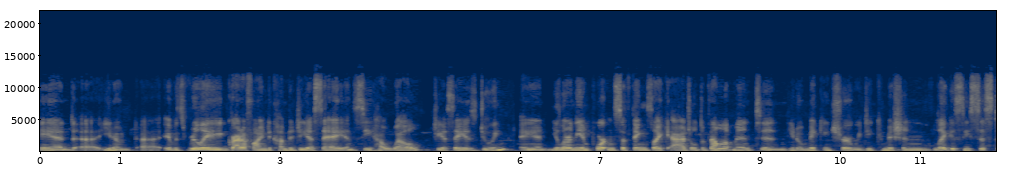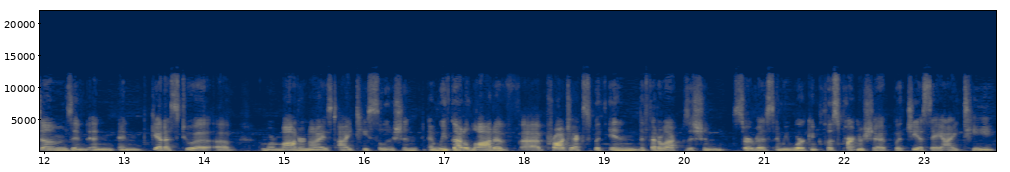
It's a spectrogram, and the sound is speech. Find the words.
And, uh, you know, uh, it was really gratifying to come to GSA and see how well GSA is doing. And you learn the importance of things like agile development and, you know, making sure we decommission legacy systems and, and, and get us to a, a a more modernized IT solution. And we've got a lot of uh, projects within the Federal Acquisition Service, and we work in close partnership with GSA IT.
